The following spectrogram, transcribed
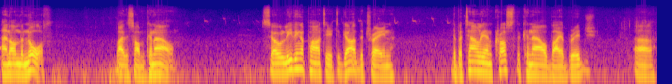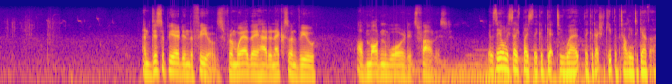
and on the north by the Somme Canal. So, leaving a party to guard the train, the battalion crossed the canal by a bridge uh, and disappeared in the fields from where they had an excellent view of modern war at its foulest. It was the only safe place they could get to where they could actually keep the battalion together.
